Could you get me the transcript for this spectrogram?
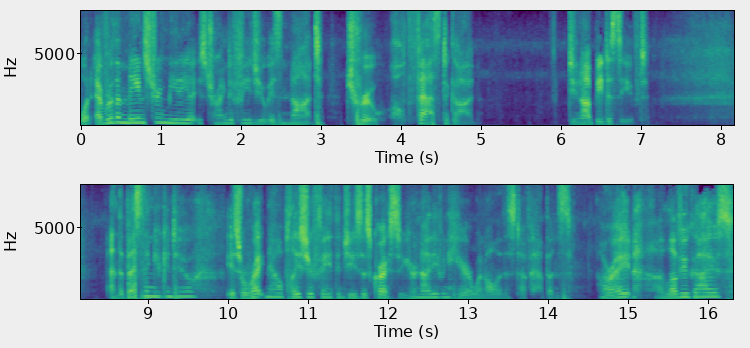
Whatever the mainstream media is trying to feed you is not true. Hold fast to God. Do not be deceived. And the best thing you can do is right now place your faith in Jesus Christ so you're not even here when all of this stuff happens. All right? I love you guys.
